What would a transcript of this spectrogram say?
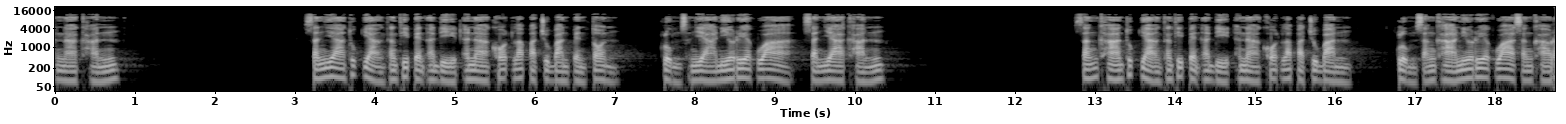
ทนาขัน สัญญาทุกอย่างทั้งที่เป็นอดีต อนาคต และปัจจุบันเป็นต้น กลุ่มสัญญานี้เรียกว่า สัญญาขัน สังขารทุกอย่างทั้งที่เป็นอดีต อนาคต และปัจจุบัน กลุ่มสังขารนี้เรียกว่าสังขาร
